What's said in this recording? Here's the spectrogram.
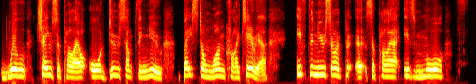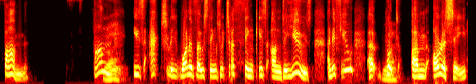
will change supplier or do something new based on one criteria if the new uh, supplier is more fun. Fun right. is actually one of those things which I think is underused. And if you uh, put um, oracy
